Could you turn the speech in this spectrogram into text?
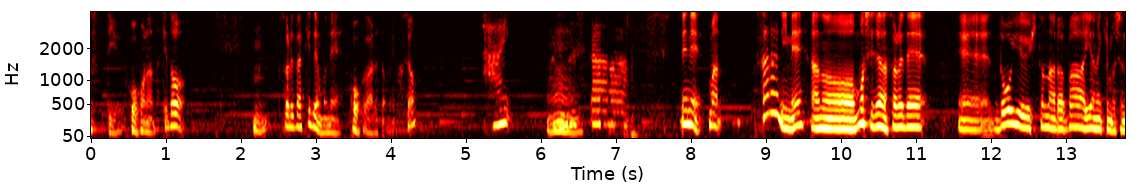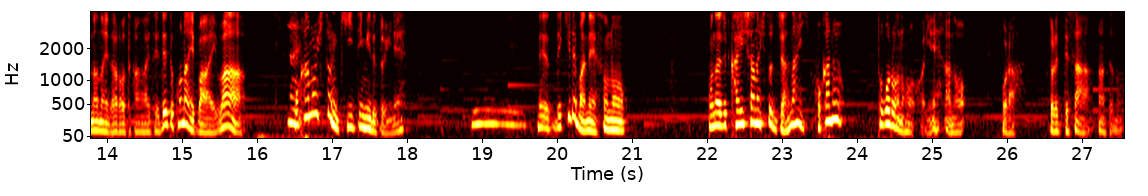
すっていう方法なんだけど、うん、それだけでもね効果があると思いますよ。はい。うわかりまんした。でね、まあ、さらにね、あのーもしじゃあそれで、えーどういう人ならば嫌な気持ちにならないだろうって考えて出てこない場合は、はい他の人に聞いてみるといいね。で、できればね、その、同じ会社の人じゃない、他のところの方がいいね。あの、ほら、それってさ、なんていうの、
